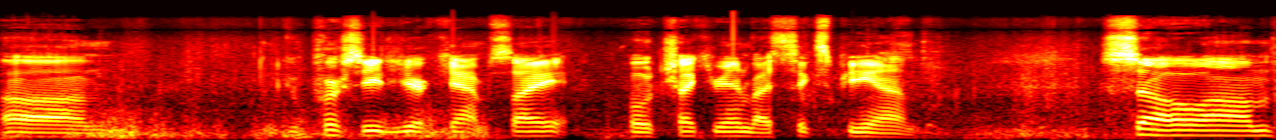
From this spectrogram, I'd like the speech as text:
um, "You can proceed to your campsite. We'll check you in by 6 p.m." So um,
